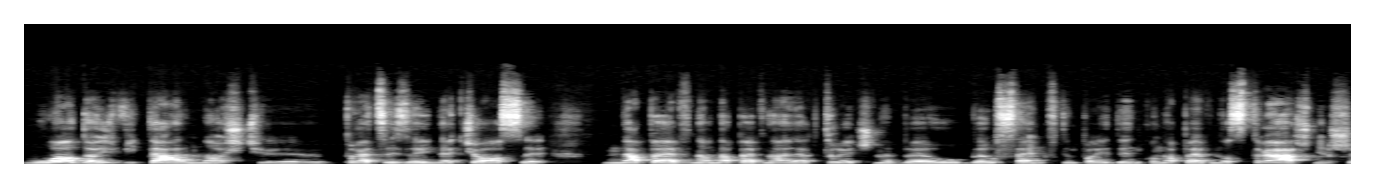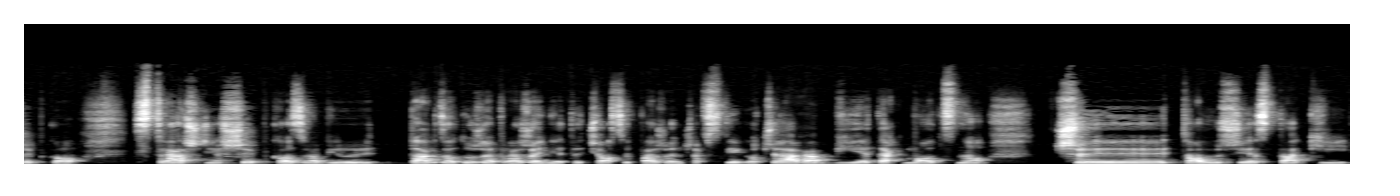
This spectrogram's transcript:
młodość, witalność, y, precyzyjne ciosy, na pewno, na pewno elektryczny był, był sęk w tym pojedynku, na pewno strasznie szybko, strasznie szybko zrobiły bardzo duże wrażenie te ciosy Parzęczewskiego. Czy Arab bije tak mocno, czy to już jest taki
